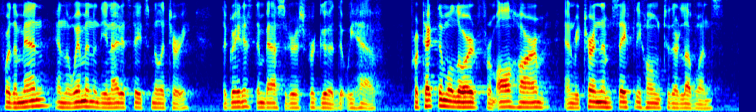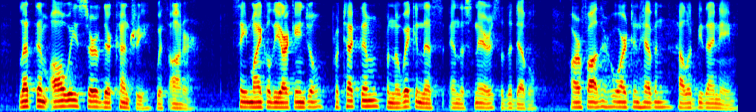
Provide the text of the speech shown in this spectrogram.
for the men and the women of the United States military, the greatest ambassadors for good that we have. Protect them, O Lord, from all harm and return them safely home to their loved ones. Let them always serve their country with honor. Saint Michael the Archangel, protect them from the wickedness and the snares of the devil. Our Father who art in heaven, hallowed be thy name.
